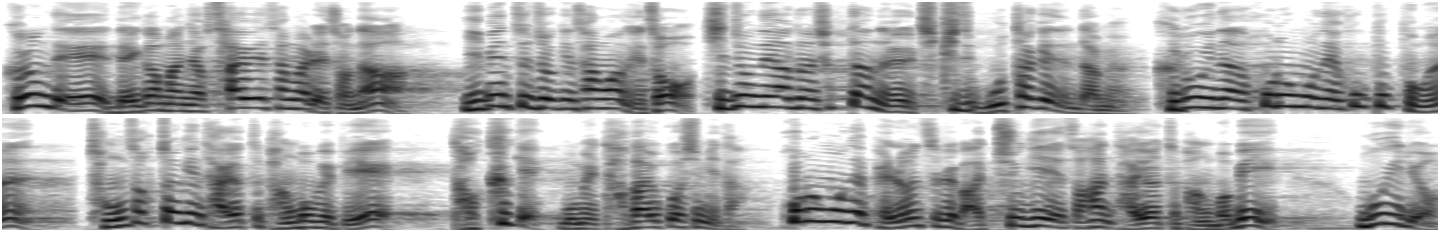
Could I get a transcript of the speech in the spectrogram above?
그런데 내가 만약 사회생활에서나 이벤트적인 상황에서 기존에 하던 식단을 지키지 못하게 된다면 그로 인한 호르몬의 후폭풍은 정석적인 다이어트 방법에 비해 더 크게 몸에 다가올 것입니다. 호르몬의 밸런스를 맞추기 위해서 한 다이어트 방법이 오히려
